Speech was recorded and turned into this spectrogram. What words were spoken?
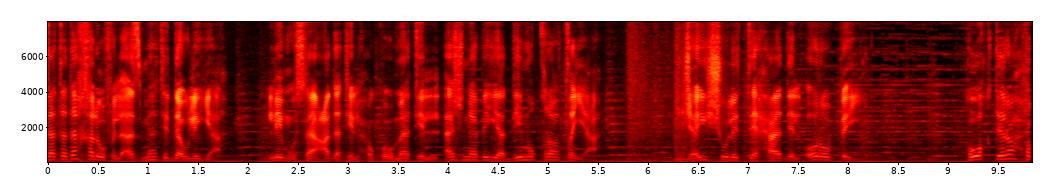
تتدخل في الأزمات الدولية. لمساعدة الحكومات الأجنبية الديمقراطية. جيش الاتحاد الأوروبي. هو اقتراح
